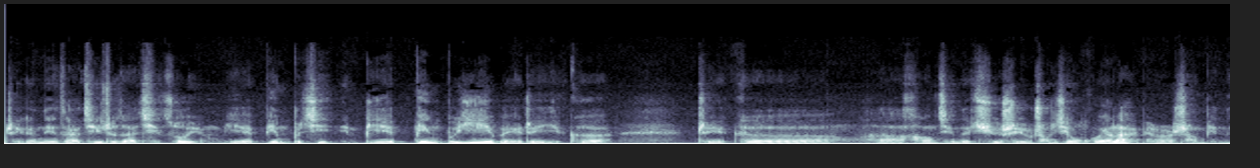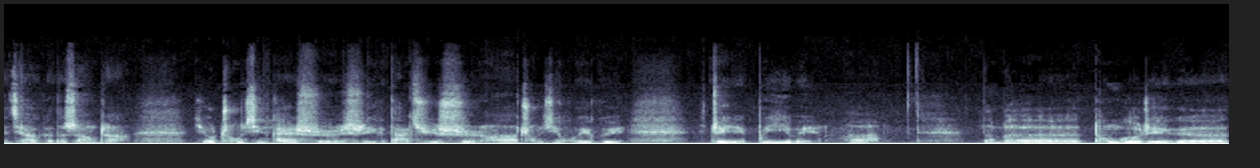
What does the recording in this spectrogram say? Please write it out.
这个内在机制在起作用，也并不意也并不意味着一个这个啊，行情的趋势又重新回来，比如说商品的价格的上涨又重新开始是一个大趋势啊，重新回归，这也不意味啊。那么通过这个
